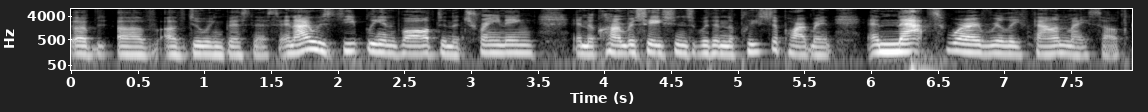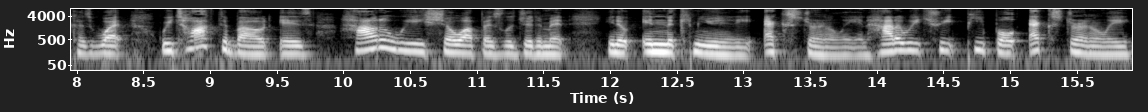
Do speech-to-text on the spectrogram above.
of, of, of doing business. And I was deeply involved in the training and the conversations within the police department. And that's where I really found myself because what we talked about is how do we show up as legitimate, you know, in the community externally, and how do we treat people externally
